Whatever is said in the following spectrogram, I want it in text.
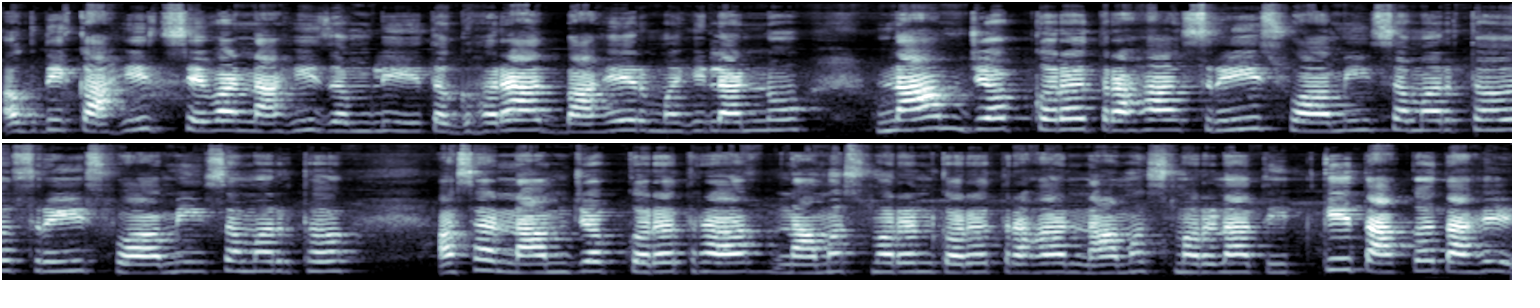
अगदी काहीच सेवा नाही जमली तर घरात बाहेर महिलांनो नाम जप करत राहा. श्री स्वामी समर्थ श्री स्वामी समर्थ. असा नामजप करत राहा नामस्मरण करत राहा. नामस्मरणात इतकी ताकद आहे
